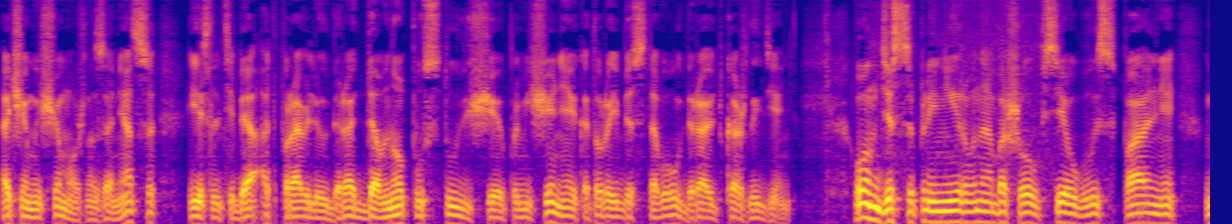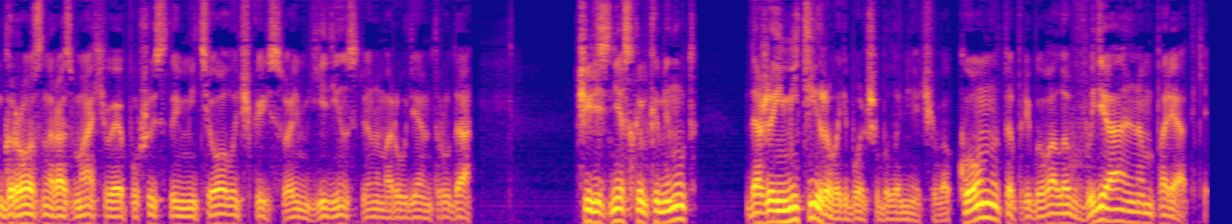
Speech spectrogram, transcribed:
А чем еще можно заняться, если тебя отправили убирать давно пустующее помещение, которое без того убирают каждый день? Он дисциплинированно обошел все углы спальни, грозно размахивая пушистой метелочкой, своим единственным орудием труда. Через несколько минут даже имитировать больше было нечего. Комната пребывала в идеальном порядке.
